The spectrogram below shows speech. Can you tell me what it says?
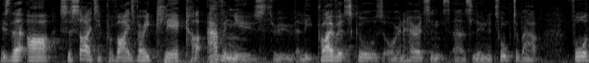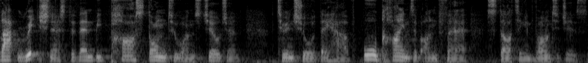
is that our society provides very clear cut avenues through elite private schools or inheritance, as Luna talked about, for that richness to then be passed on to one's children to ensure they have all kinds of unfair starting advantages.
